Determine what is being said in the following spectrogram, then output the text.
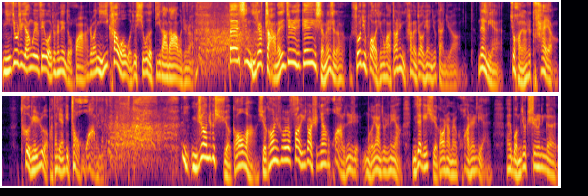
你就是杨贵妃，我就是那朵花，是吧？你一看我，我就羞的滴答答，我知道。但是你这长得就是跟什么似的？说句不好听的话，当时你看了照片，你就感觉啊，那脸就好像是太阳特别热，把他脸给照化了一样。你你知道这个雪糕吧？雪糕是说是放一段时间化了，那是模样就是那样。你再给雪糕上面画点脸，哎，我们就吃那个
